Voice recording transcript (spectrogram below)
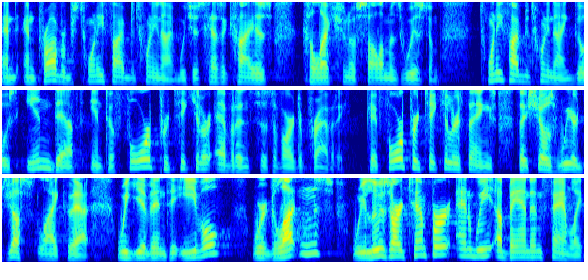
And, and Proverbs 25 to 29, which is Hezekiah's collection of Solomon's wisdom, 25 to 29 goes in depth into four particular evidences of our depravity. Okay, four particular things that shows we are just like that. We give in to evil, we're gluttons, we lose our temper, and we abandon family.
